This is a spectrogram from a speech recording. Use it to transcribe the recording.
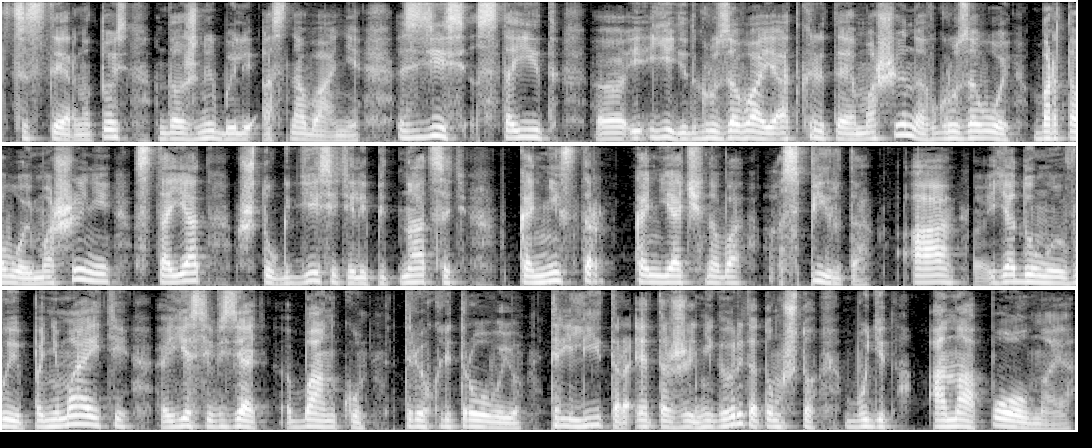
цистерна, то есть должны были основания. Здесь стоит, э, едет грузовая открытая машина, в грузовой бортовой машине стоят штук 10 или 15 канистр коньячного спирта. А я думаю, вы понимаете, если взять банку трехлитровую, 3 литра, это же не говорит о том, что будет она полная.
